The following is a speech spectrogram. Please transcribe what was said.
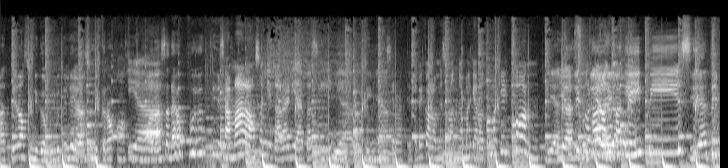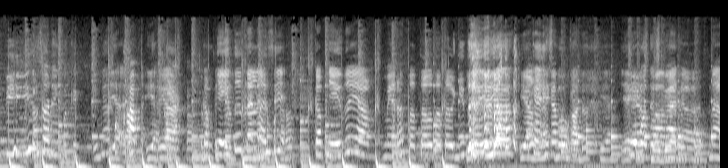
coklat dia langsung digabung gitu jadi Iya. langsung dikerok langsung Iya. semua rasa dapet sama langsung ditaruh di atas si Iya, rotinya. si roti tapi kalau misalkan iya Iya, tapi kalau ada pakai tipis iya tipis. Terus ada yang pakai ini iya apa cup. Iya Iya. Cupnya itu tau Beneran gak yang sih? Cupnya itu yang merah total total gitu. iya. Yang Kayak ini es kan avocado. Iya. Iya Iya, buat es. Nah,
